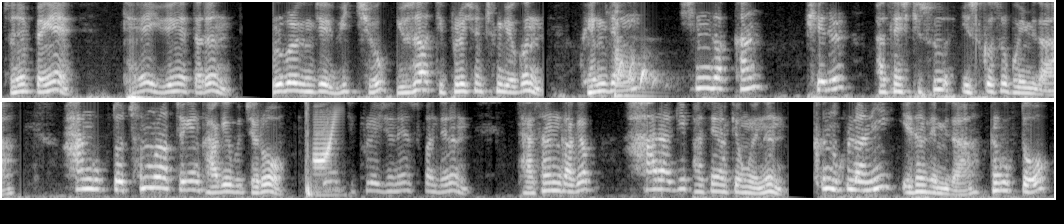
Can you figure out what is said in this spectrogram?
전염병의 대유행에 따른 글로벌 경제 위축, 유사 디플레이션 충격은 굉장히 심각한 피해를 발생시킬 수 있을 것으로 보입니다. 한국도 천문학적인 가계부채로 디플레이션에 수반되는 자산 가격 하락이 발생할 경우에는 큰 혼란이 예상됩니다. 한국도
